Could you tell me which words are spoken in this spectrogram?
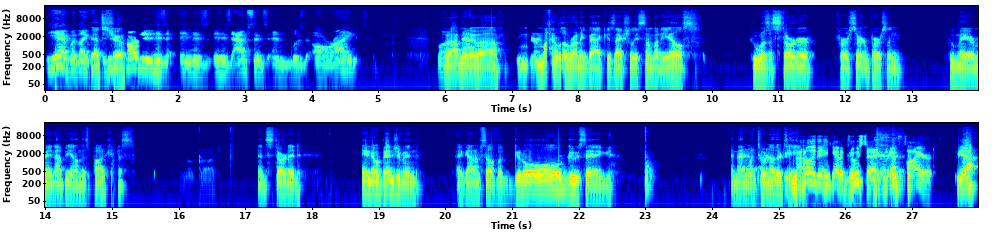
Yeah, but like That's he true. started in his in his in his absence and was all right. But I'm going to. Uh, they're my low running back is actually somebody else who was a starter for a certain person who may or may not be on this podcast Oh god. and started Eno Benjamin and got himself a good old goose egg. And then I- went to I another think- team. Not only did he get a goose egg, he got fired. Yeah.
